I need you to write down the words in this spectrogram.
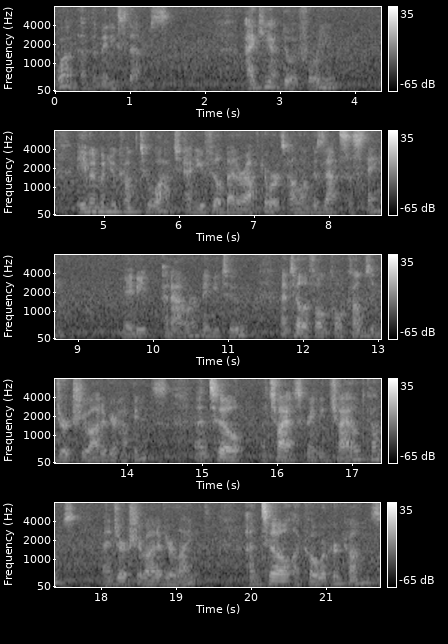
one of the many steps. I can't do it for you. Even when you come to watch and you feel better afterwards, how long does that sustain? Maybe an hour, maybe two, until a phone call comes and jerks you out of your happiness, until a child, screaming child comes and jerks you out of your light, until a coworker comes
